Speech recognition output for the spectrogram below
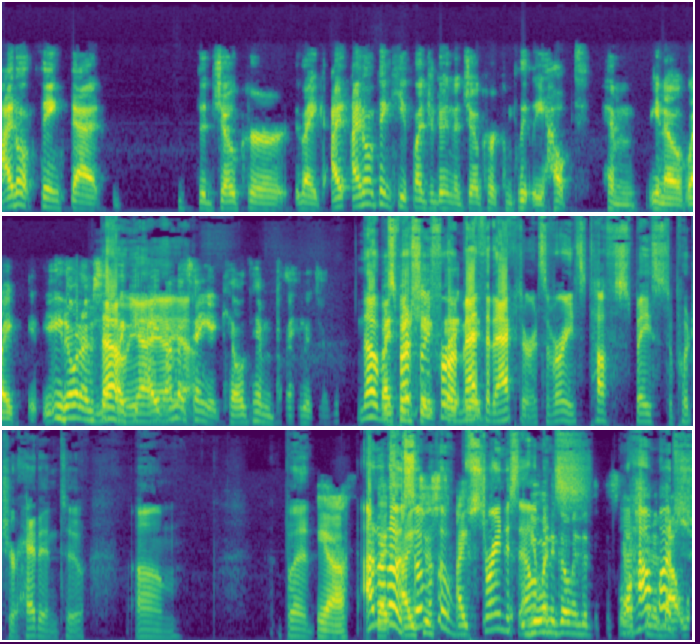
i don't think that the joker like i, I don't think heath ledger doing the joker completely helped him you know like you know what i'm saying? No, like, yeah, I, yeah, am yeah. not saying it killed him playing the joker. No but, but especially it, for it, a method it, actor it's a very tough space to put your head into. Um but yeah, I don't know. Some just, of the I, strangest elements. You want to go into the discussion well, how about much,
